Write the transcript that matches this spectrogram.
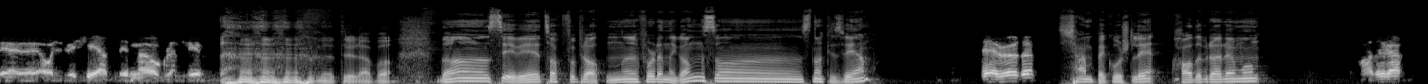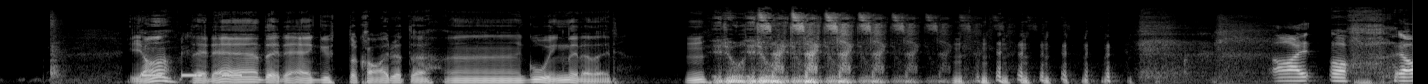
det, er aldri kjedelig med Aglenliv. det tror jeg på. Da sier vi takk for praten for denne gang, så snakkes vi igjen. Det er vet du. Kjempekoselig. Ha det bra, Raymond. Ha det bra. Ja, dere er, dere er gutt og kar, vet du. Uh, goding, dere der. Mm? Nei, åh, ja.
